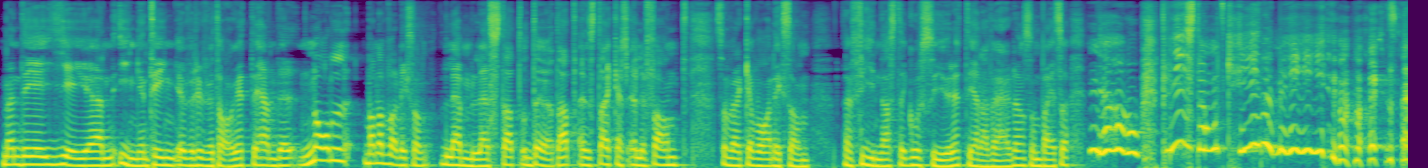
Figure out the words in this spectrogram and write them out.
Men det ger ju en ingenting överhuvudtaget. Det händer noll. Man har bara liksom lemlästat och dödat en stackars elefant som verkar vara liksom den finaste gosedjuret i hela världen. Som bara är så No, please don't kill me!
